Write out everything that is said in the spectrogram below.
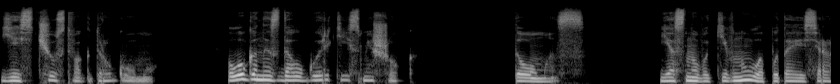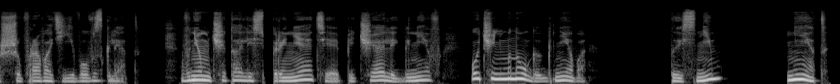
есть чувство к другому». Логан издал горький смешок. «Томас». Я снова кивнула, пытаясь расшифровать его взгляд. В нем читались принятие, печаль и гнев, очень много гнева. «Ты с ним?» «Нет»,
